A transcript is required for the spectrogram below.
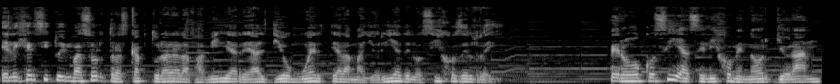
El ejército invasor tras capturar a la familia real dio muerte a la mayoría de los hijos del rey. Pero Ocosías, el hijo menor, Yorán,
